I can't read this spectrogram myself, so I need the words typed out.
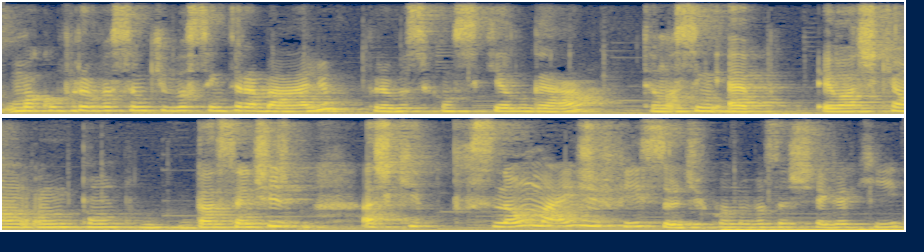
uma comprovação que você tem trabalho para você conseguir alugar. Então, assim, é, eu acho que é um, um, ponto bastante. Acho que, se não mais difícil de quando você chega aqui,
